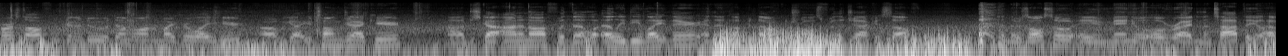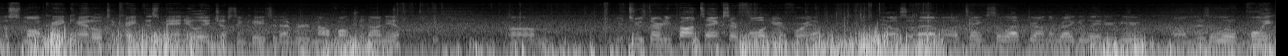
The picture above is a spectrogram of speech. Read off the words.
first off, we're gonna do a demo on the micro light here. Uh, we got your tongue jack here. Uh, just got on and off with the LED light there, and then up and down controls for the jack itself. There's also a manual override in the top that you'll have a small crank handle to crank this manually, just in case it ever malfunctioned on you. Um, your two 30 pound tanks are full here for you. They also have a tank selector on the regulator here. Um, there's a little point,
